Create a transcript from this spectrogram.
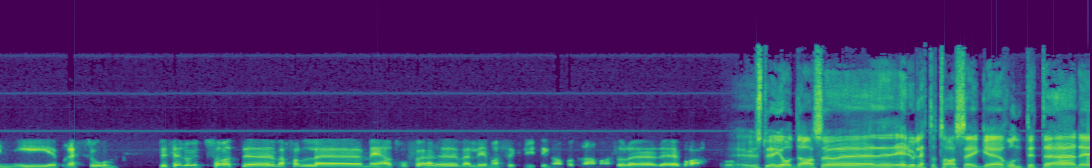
inn i pressa. Det ser ut som at eh, i hvert fall eh, vi har truffet. Det er veldig masse knytinger på drama, så det, det er bra. Eh, Hvis du er i Odda, så eh, er det jo lett å ta seg eh, rundt dette. Det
